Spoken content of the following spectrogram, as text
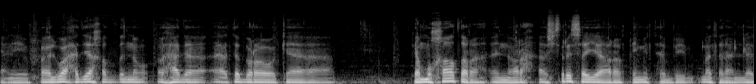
يعني فالواحد يأخذ إنه هذا أعتبره ك كمخاطرة إنه راح أشتري سيارة قيمتها مثلا لا-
